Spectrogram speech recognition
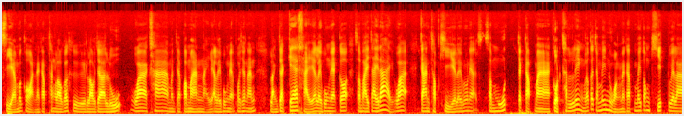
เสียมาก่อนนะครับ ทางเราก็คือเราจะรู้ ว่าค่ามันจะประมาณไหนอะไรพวกนี้เพราะฉะนั้นหลังจากแก้ไขอะไรพวกนี้ก็สบายใจได้ว่าการขับขี่อะไรพวกนี้สมูทจะกลับมากดคันเร่ง แล้วก็จะไม่หน่วงนะครับ ไม่ต้องคิดเวลา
